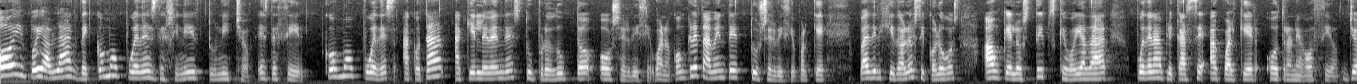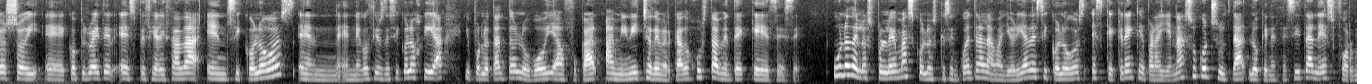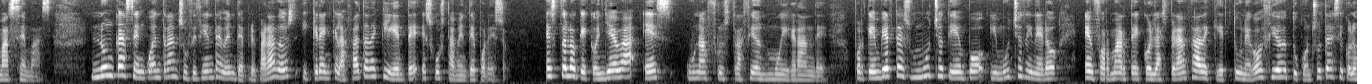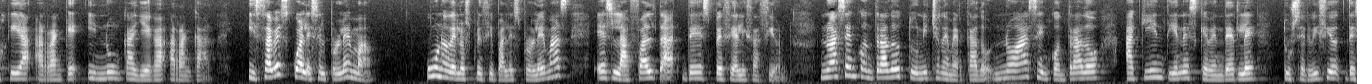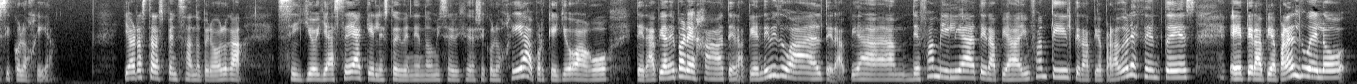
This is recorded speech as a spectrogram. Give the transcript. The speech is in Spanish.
Hoy voy a hablar de cómo puedes definir tu nicho, es decir, cómo puedes acotar a quién le vendes tu producto o servicio. Bueno, concretamente tu servicio, porque va dirigido a los psicólogos, aunque los tips que voy a dar pueden aplicarse a cualquier otro negocio. Yo soy eh, copywriter especializada en psicólogos, en, en, negocios de psicología y por lo tanto lo voy a enfocar a mi nicho de mercado justamente que es ese. Uno de los problemas con los que se encuentran la mayoría de psicólogos es que creen que para llenar su consulta lo que necesitan es formarse más. Nunca se encuentran suficientemente preparados y creen que la falta de cliente es justamente por eso. Esto lo que conlleva es una frustración muy grande, porque inviertes mucho tiempo y mucho dinero en formarte con la esperanza de que tu negocio, tu consulta de psicología arranque y nunca llega a arrancar. ¿Y sabes cuál es el problema? Uno de los principales problemas es la falta de especialización. No has encontrado tu nicho de mercado, no has encontrado a quién tienes que venderle tu servicio de psicología. Y ahora estarás pensando, pero Olga, si yo ya sé a quién le estoy vendiendo mi servicio de psicología, porque yo hago terapia de pareja, terapia individual, terapia de familia, terapia infantil, terapia para adolescentes, eh, terapia para el duelo,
